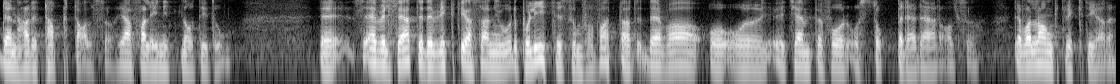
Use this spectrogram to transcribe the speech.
den, hadde tapt, altså. Iallfall i 1982. Eh, så jeg vil si at Det viktigste han gjorde politisk som forfatter, det var å, å kjempe for å stoppe det der. altså. Det var langt viktigere.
